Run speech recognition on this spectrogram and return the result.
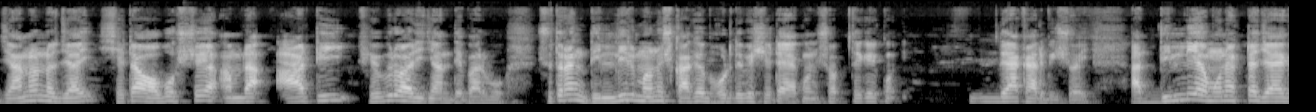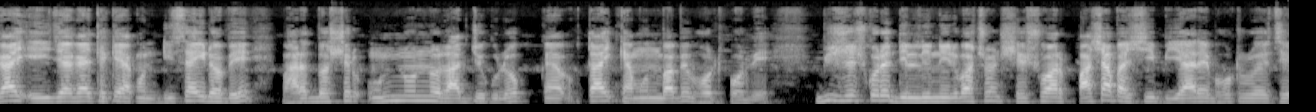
জানানো যায়, সেটা অবশ্যই আমরা আটই ফেব্রুয়ারি জানতে পারব। সুতরাং দিল্লির মানুষ কাকে ভোট দেবে সেটা এখন সব থেকে দেখার বিষয়। আর দিল্লি এমন একটা জায়গায়, এই জায়গায় থেকে এখন ডিসাইড হবে ভারতবর্ষের অন্য অন্য রাজ্যগুলো তাই কেমনভাবে ভোট পড়বে। বিশেষ করে দিল্লি নির্বাচন শেষ হওয়ার পাশাপাশি বিহারে ভোট রয়েছে,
